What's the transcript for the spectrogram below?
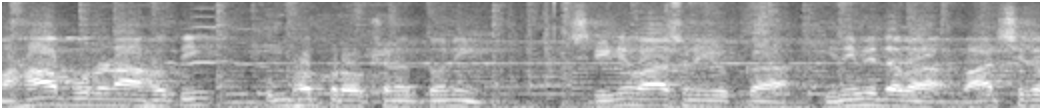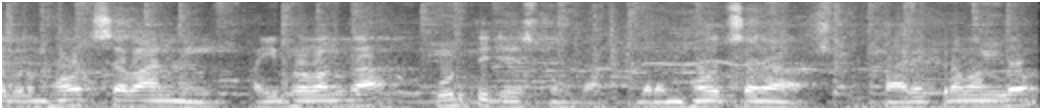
మహాపూర్ణాహుతి కుంభప్రోక్షణతోని శ్రీనివాసుని యొక్క ఎనిమిదవ వార్షిక బ్రహ్మోత్సవాన్ని వైభవంగా పూర్తి చేసుకుంటాం. బ్రహ్మోత్సవ కార్యక్రమంలో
